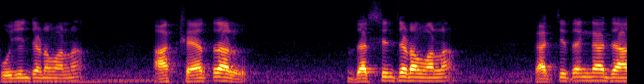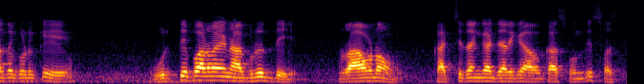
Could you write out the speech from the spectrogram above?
పూజించడం వల్ల ఆ క్షేత్రాలు దర్శించడం వల్ల ఖచ్చితంగా జాతకుడికి వృత్తిపరమైన అభివృద్ధి రావడం ఖచ్చితంగా జరిగే అవకాశం ఉంది స్వస్తి.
